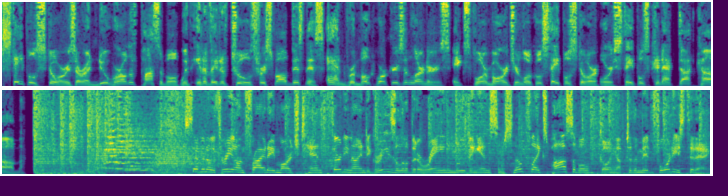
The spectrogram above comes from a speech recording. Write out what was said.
Staples stores are a new world of possible with innovative tools for small business and remote workers and learners. Explore more at your local Staples store or staplesconnect.com. 703 on Friday, March 10th, 39 degrees, a little bit of rain moving in, some snowflakes possible, going up to the mid 40s today.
